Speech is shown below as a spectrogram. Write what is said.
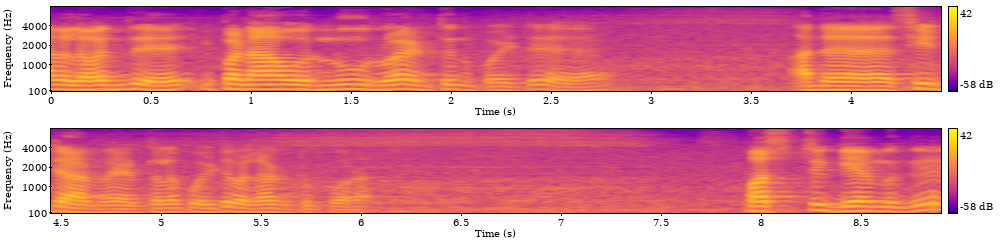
அதில் வந்து இப்போ நான் ஒரு நூறுரூவா எடுத்துன்னு போயிட்டு அந்த சீட் ஆடுற இடத்துல போயிட்டு விளையாடுறதுக்கு போகிறேன் ஃபஸ்ட்டு கேமுக்கு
